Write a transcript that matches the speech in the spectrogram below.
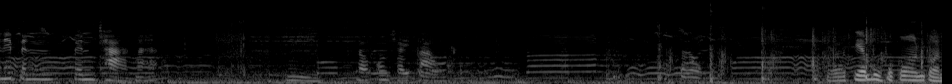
นนี้เป็นเป็นฉากนะฮะนี่เราต้องใช้เตาเตา เดี๋ยวเตรียมอุปกรณ์ก่อน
